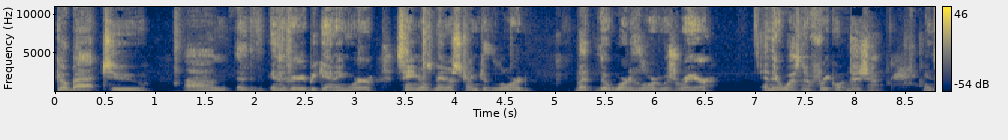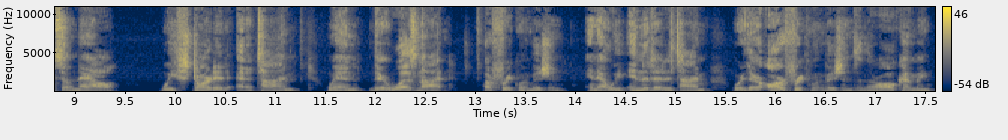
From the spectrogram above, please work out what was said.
Go back to um, in the very beginning where Samuel's ministering to the Lord, but the word of the Lord was rare and there was no frequent vision. And so now we've started at a time when there was not a frequent vision. And now we've ended at a time where there are frequent visions and they're all coming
